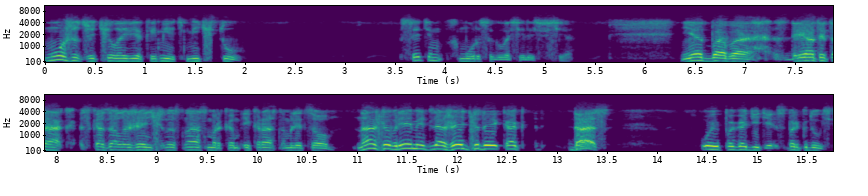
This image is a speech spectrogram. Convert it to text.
Может же человек иметь мечту? С этим хмуро согласились все. «Нет, баба, зря ты так», — сказала женщина с насморком и красным лицом. «Наше время для женщины как... дас!» «Ой, погодите, сморкнусь.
